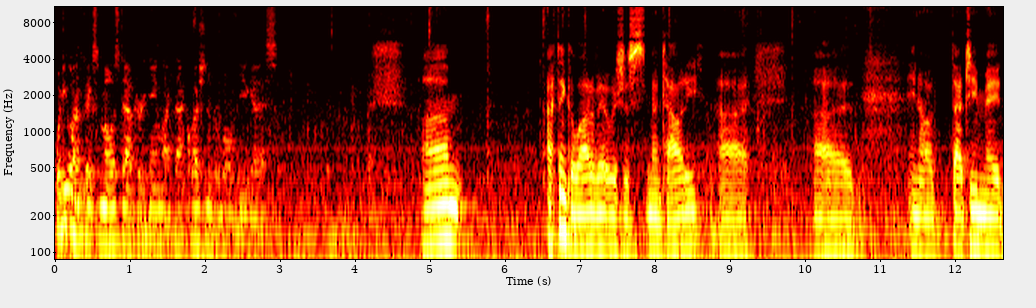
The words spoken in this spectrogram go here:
What do you want to fix most after a game like that? Question for both of you guys. Um, I think a lot of it was just mentality. Uh, uh, you know that team made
